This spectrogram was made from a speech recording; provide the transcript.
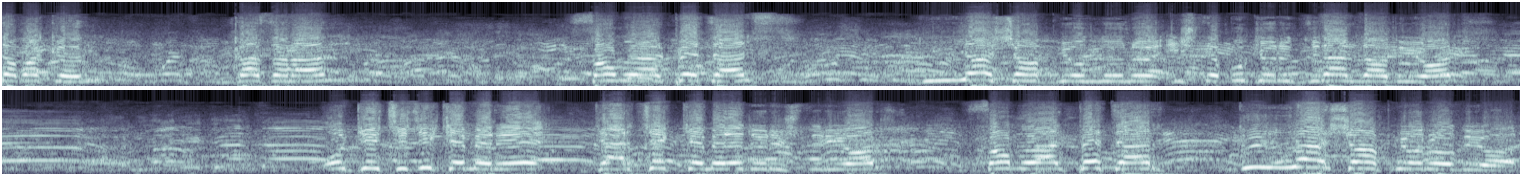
işte bakın kazanan Samuel Peters dünya şampiyonluğunu işte bu görüntülerle alıyor. O geçici kemeri gerçek kemere dönüştürüyor. Samuel Peter dünya şampiyonu oluyor.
